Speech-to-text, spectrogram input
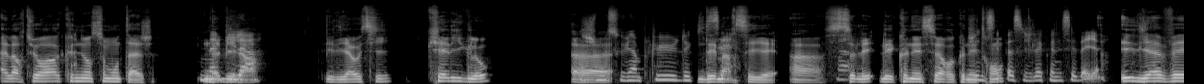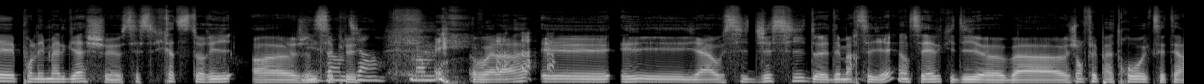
Alors, tu auras connu dans ce montage Nabila. Il y a aussi Kelly Glow. Je euh, me souviens plus de qui des. Marseillais. Ah, ce- les, les connaisseurs Je ne reconnaîtront. sais pas si je la connaissais d'ailleurs. Il y avait pour les Malgaches, euh, c'est Secret Story, euh, je Les ne sais plus. Indiens. Non mais. Voilà. Et et il y a aussi Jessie de- des Marseillais. hein, c'est elle qui dit euh, bah, j'en fais pas trop, etc.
